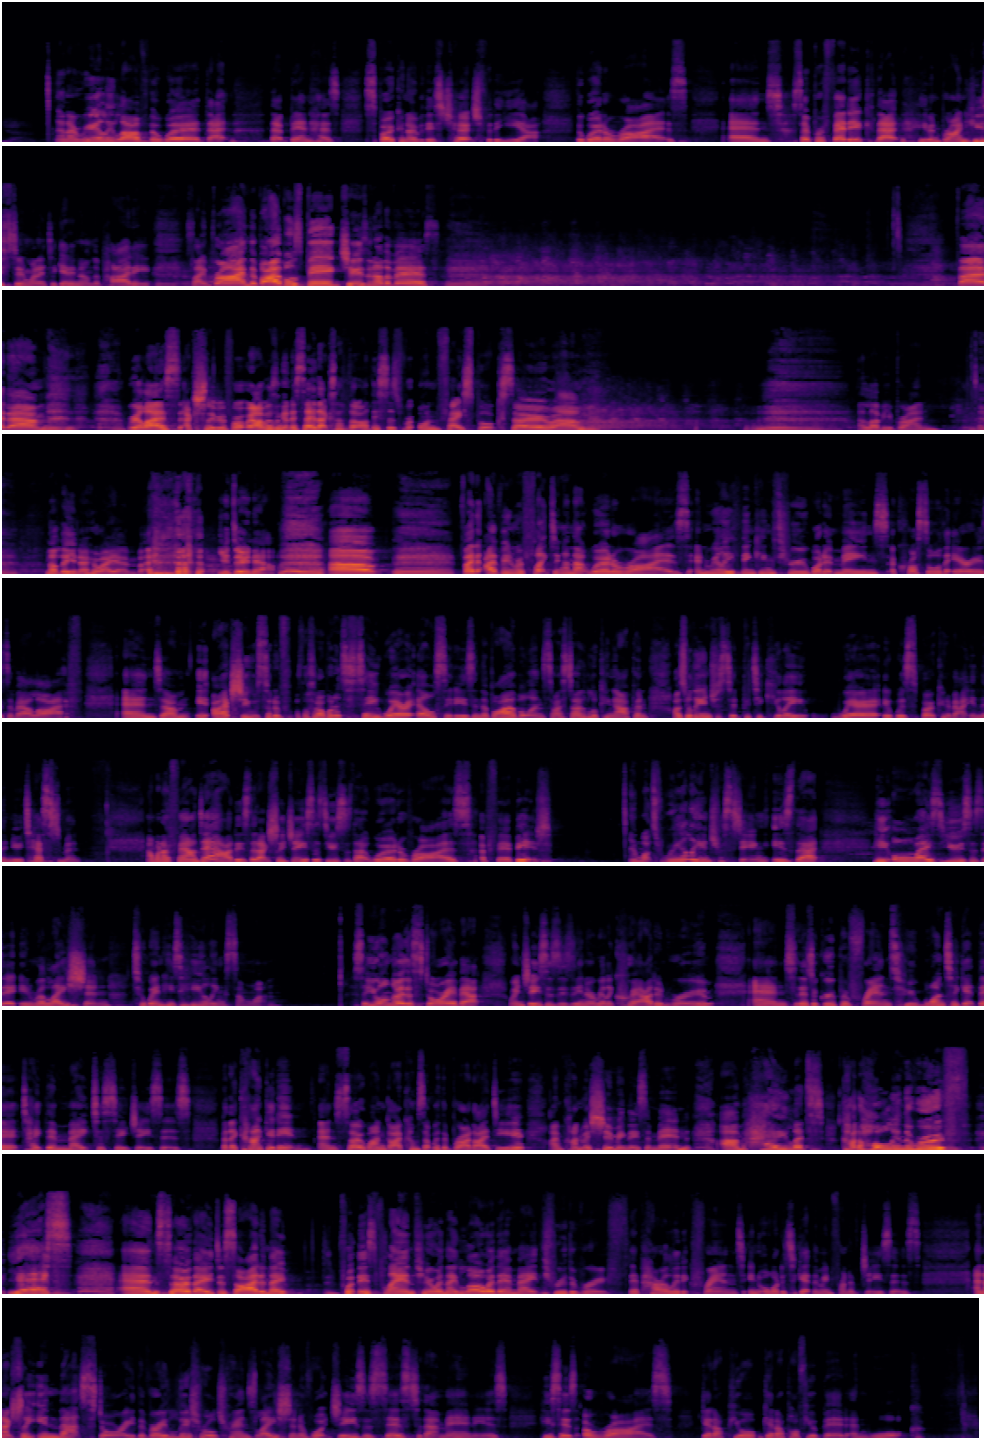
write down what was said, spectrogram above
and I really love the word that that Ben has spoken over this church for the year the word arise. And so prophetic that even Brian Houston wanted to get in on the party. It's like, Brian, the Bible's big, choose another verse. but um, realized actually before I wasn't going to say that because I thought, oh, this is on Facebook, so um, I love you, Brian. Not that you know who I am, but you do now. Um, but I've been reflecting on that word arise and really thinking through what it means across all the areas of our life. And um, it, I actually sort of thought I wanted to see where else it is in the Bible. And so I started looking up, and I was really interested, particularly where it was spoken about in the New Testament. And what I found out is that actually Jesus uses that word arise a fair bit. And what's really interesting is that he always uses it in relation to when he's healing someone. So, you all know the story about when Jesus is in a really crowded room and there's a group of friends who want to get their, take their mate to see Jesus, but they can't get in. And so, one guy comes up with a bright idea. I'm kind of assuming these are men. Um, hey, let's cut a hole in the roof. Yes. And so, they decide and they put this plan through and they lower their mate through the roof, their paralytic friend, in order to get them in front of Jesus. And actually, in that story, the very literal translation of what Jesus says to that man is He says, Arise, get up, your, get up off your bed and walk.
